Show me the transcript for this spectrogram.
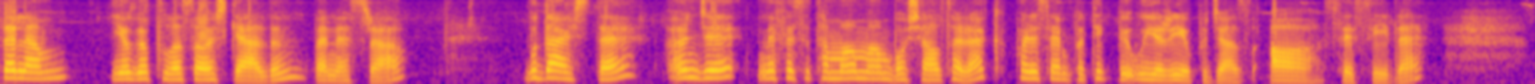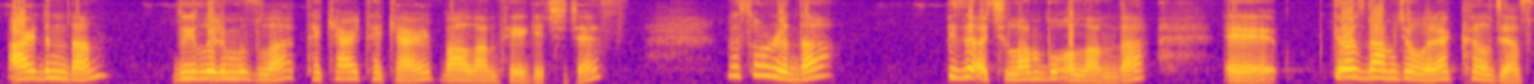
Selam, Yoga Plus'a hoş geldin. Ben Esra. Bu derste önce nefesi tamamen boşaltarak parasempatik bir uyarı yapacağız A sesiyle. Ardından duyularımızla teker teker bağlantıya geçeceğiz. Ve sonra da bize açılan bu alanda e, gözlemci olarak kalacağız.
